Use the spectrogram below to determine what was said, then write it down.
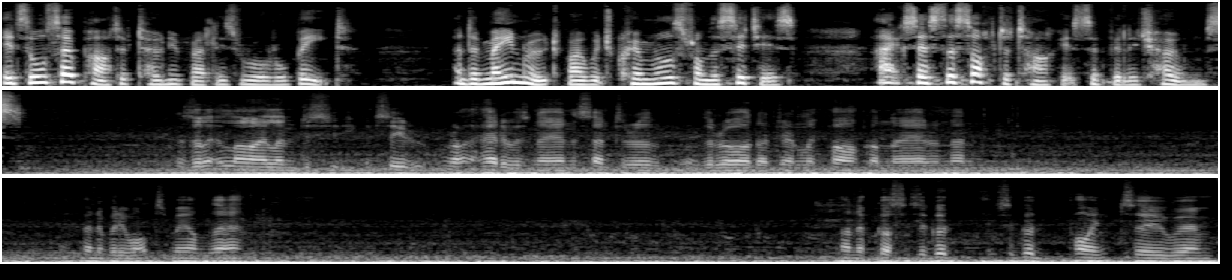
It's also part of Tony Bradley's rural beat, and a main route by which criminals from the cities access the softer targets of village homes. There's a little island just you can see right ahead of us now in the centre of, the road. I generally park on there, and then if anybody wants me on there. And of course, it's a good it's a good point to um,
